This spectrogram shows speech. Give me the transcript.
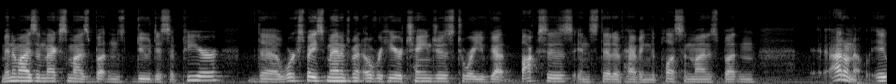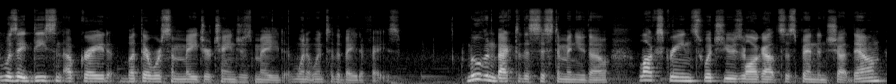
minimize and maximize buttons do disappear. The workspace management over here changes to where you've got boxes instead of having the plus and minus button. I don't know. It was a decent upgrade, but there were some major changes made when it went to the beta phase. Moving back to the system menu though, lock screen, switch user, logout, suspend, and shut down.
